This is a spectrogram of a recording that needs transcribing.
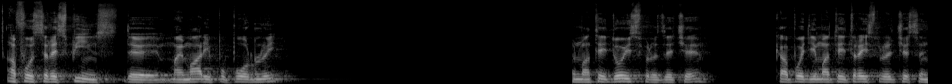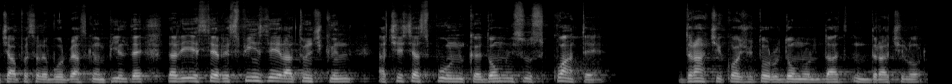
a fost respins de mai mari poporului. În Matei 12, ca apoi din Matei 13 să înceapă să le vorbească în pilde, dar este respins de el atunci când aceștia spun că Domnul Iisus scoate dracii cu ajutorul Domnului dracilor.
